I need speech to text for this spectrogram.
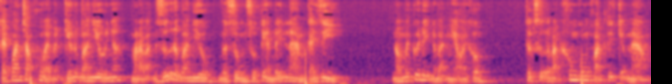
Cái quan trọng không phải bạn kiếm được bao nhiêu đâu nhá, mà là bạn giữ được bao nhiêu và dùng số tiền đấy làm cái gì nó mới quyết định là bạn nghèo hay không. Thực sự là bạn không có một khoản tiết kiệm nào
